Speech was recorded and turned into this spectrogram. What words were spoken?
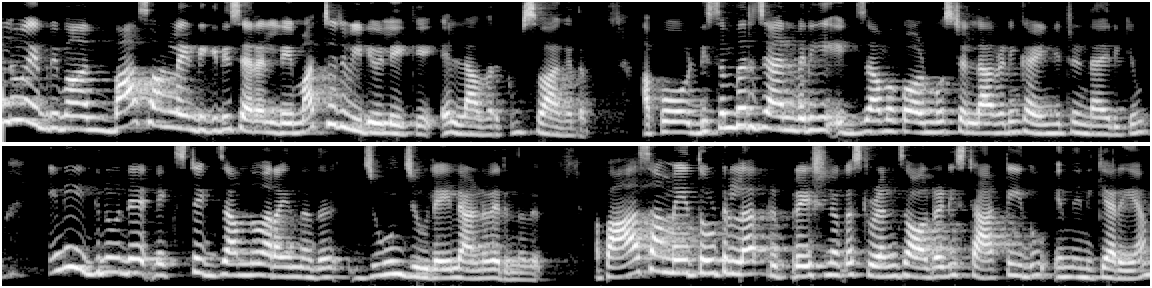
ഹലോ എവ്രിമാൻ ബാസ് ഓൺലൈൻ ഡിഗ്രി ചാനലിന്റെ മറ്റൊരു വീഡിയോയിലേക്ക് എല്ലാവർക്കും സ്വാഗതം. അപ്പോൾ ഡിസംബർ ജാനുവരി എക്സാം ഒക്കെ ഓൾമോസ്റ്റ് എല്ലാവരുടെയും കഴിഞ്ഞിട്ടുണ്ടായിരിക്കും. ഇനി ഇഗ്നുവിന്റെ നെക്സ്റ്റ് എക്സാം എന്ന് പറയുന്നത് ജൂൺ ജൂലൈയിലാണ് വരുന്നത്. അപ്പോൾ ആ സമയത്തോട്ടുള്ള പ്രിപ്പറേഷനൊക്കെ സ്റ്റുഡൻസ് ഓൾറെഡി സ്റ്റാർട്ട് ചെയ്തു എന്ന് എനിക്കറിയാം.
